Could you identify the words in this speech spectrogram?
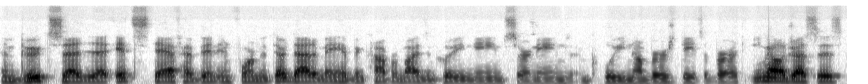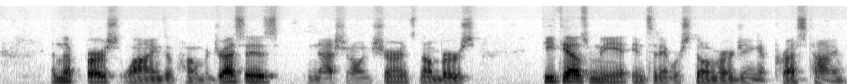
And Boots said that its staff have been informed that their data may have been compromised, including names, surnames, employee numbers, dates of birth, email addresses, and the first lines of home addresses, national insurance numbers. Details from the incident were still emerging at press time.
